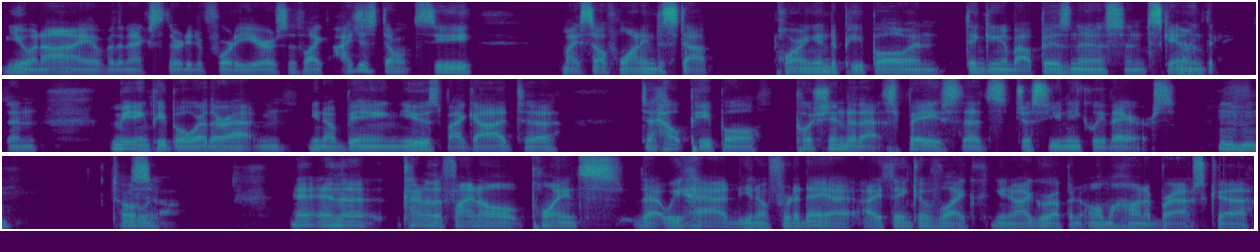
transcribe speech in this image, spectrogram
you and I over the next 30 to 40 years. It's like I just don't see myself wanting to stop pouring into people and thinking about business and scaling things and meeting people where they're at and you know being used by God to to help people push into that space that's just uniquely theirs. Mhm. Totally. So- and, and the kind of the final points that we had, you know, for today, I, I think of like, you know, I grew up in Omaha, Nebraska,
